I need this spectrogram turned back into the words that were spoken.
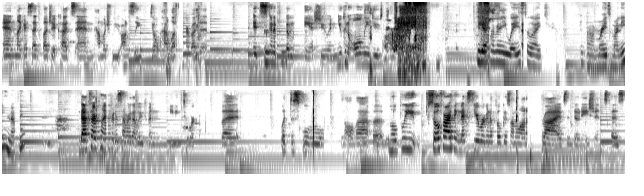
And like I said, budget cuts and how much we honestly don't have left in our budget. It's gonna be a money issue, and you can only do. Do you guys have any ways to like um, raise money? Nothing. that's our plan for the summer that we've been needing to work on but with the school rules and all that but hopefully so far i think next year we're going to focus on a lot of drives and donations because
